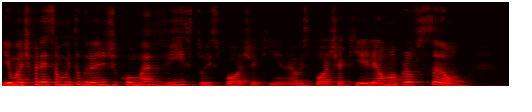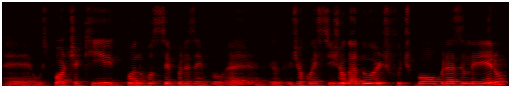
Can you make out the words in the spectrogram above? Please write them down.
E uma diferença muito grande de como é visto o esporte aqui, né? O esporte aqui, ele é uma profissão. É, o esporte aqui, quando você, por exemplo, é, eu já conheci jogador de futebol brasileiro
